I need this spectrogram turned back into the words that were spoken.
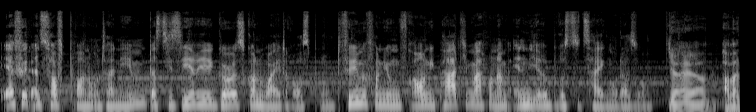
Er führt ein Softporno-Unternehmen, das die Serie Girls Gone Wild rausbringt. Filme von jungen Frauen, die Party machen und am Ende ihre Brüste zeigen oder so. Ja, ja. Aber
